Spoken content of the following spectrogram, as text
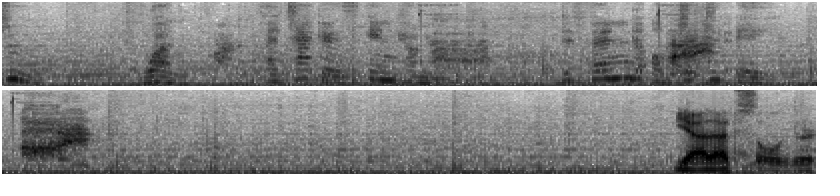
Two, one. Attackers incoming. Defend objective A. yeah, that's soldier.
